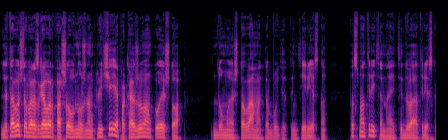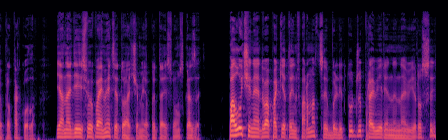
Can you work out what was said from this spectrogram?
для того, чтобы разговор пошел в нужном ключе, я покажу вам кое-что. Думаю, что вам это будет интересно. Посмотрите на эти два отрезка протоколов. Я надеюсь, вы поймете то, о чем я пытаюсь вам сказать. Полученные два пакета информации были тут же проверены на вирусы,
